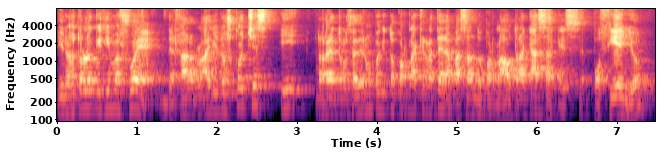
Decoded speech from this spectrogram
y nosotros lo que hicimos fue dejar allí los coches y retroceder un poquito por la carretera, pasando por la otra casa que es Pociello,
